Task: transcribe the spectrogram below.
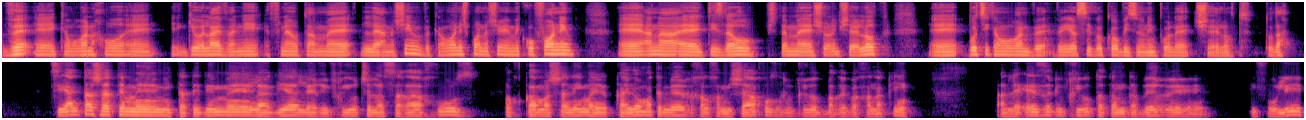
וכמובן אנחנו אה, הגיעו אליי ואני אפנה אותם אה, לאנשים. וכמובן יש פה אנשים עם מיקרופונים. אה, אנא תזדהו כשאתם שואלים שאלות. בוצי כמובן ויוסי וקובי זונים פה לשאלות. תודה. ציינת שאתם מתעתדים להגיע לרווחיות של עשרה אחוז תוך כמה שנים כיום אתם בערך על חמישה אחוז רווחיות ברווח הנקי על איזה רווחיות אתה מדבר תפעולית?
